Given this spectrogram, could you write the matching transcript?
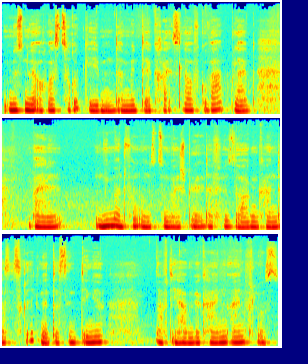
müssen wir auch was zurückgeben, damit der Kreislauf gewahrt bleibt. Weil niemand von uns zum Beispiel dafür sorgen kann, dass es regnet. Das sind Dinge, auf die haben wir keinen Einfluss.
